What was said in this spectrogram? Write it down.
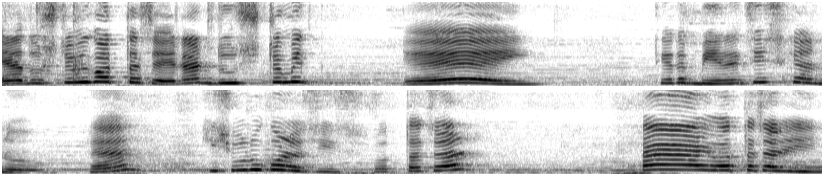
এরা দুষ্টুমি করতেছে, এরা দুষ্টুমি এই, তুই এত বেড়েছিস কেন? হ্যাঁ? কি শুরু করেছিস? অত্যাচার? এই, অত্যাচারী।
